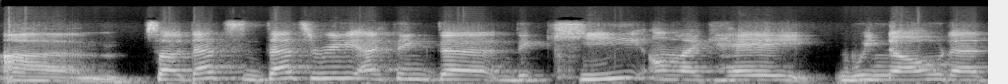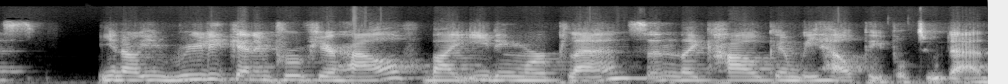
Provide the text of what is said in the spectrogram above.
Um, so that's that's really I think the the key on like hey we know that you know you really can improve your health by eating more plants and like how can we help people do that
